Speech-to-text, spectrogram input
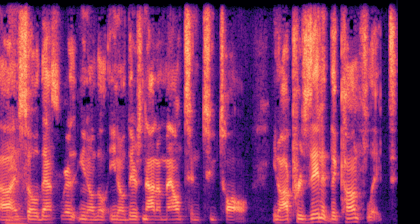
Uh, and so that's where you know the, you know there's not a mountain too tall. You know, I presented the conflict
